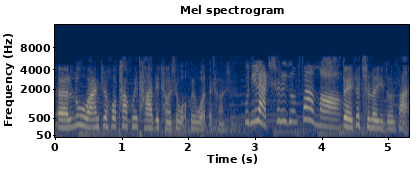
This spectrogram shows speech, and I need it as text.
呃，录完之后，他回他的城市，我回我的城市。不，你俩吃了一顿饭吗？。对，就吃了一顿饭。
